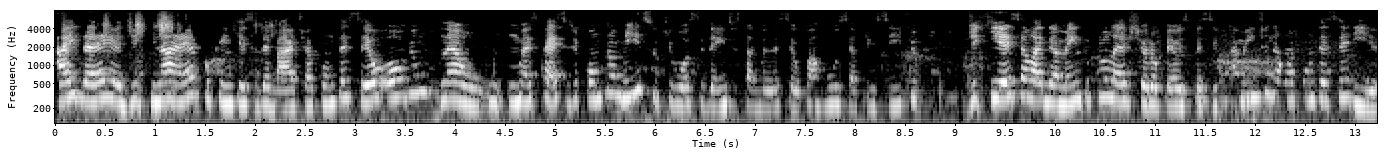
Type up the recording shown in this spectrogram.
a ideia de que na época em que esse debate aconteceu, houve um, né, um, uma espécie de compromisso que o Ocidente estabeleceu com a Rússia a princípio, de que esse alargamento para o leste europeu especificamente não aconteceria.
